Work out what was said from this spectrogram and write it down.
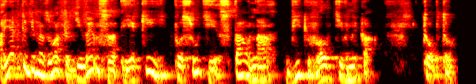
А як тоді назвати Дівенса, який по суті став на бік гвалтівника? Тобто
